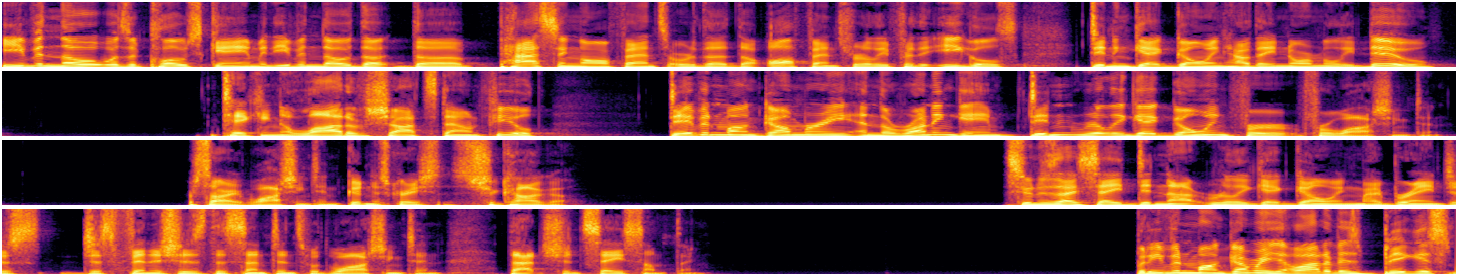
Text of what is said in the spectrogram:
even though it was a close game, and even though the the passing offense or the the offense really for the Eagles didn't get going how they normally do, taking a lot of shots downfield, David Montgomery and the running game didn't really get going for for Washington. Or sorry, Washington. Goodness gracious, Chicago as soon as I say did not really get going, my brain just just finishes the sentence with Washington. That should say something. But even Montgomery, a lot of his biggest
